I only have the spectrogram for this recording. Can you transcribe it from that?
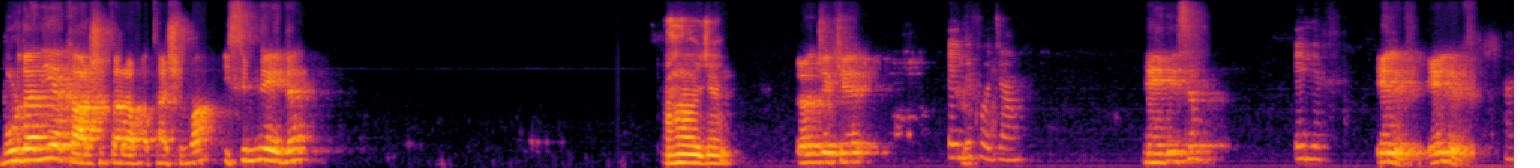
Burada niye karşı tarafa taşıma? İsim neydi? Aha hocam. Önceki Elif hocam. neydi isim? Elif. Elif. Elif. Hı hı.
